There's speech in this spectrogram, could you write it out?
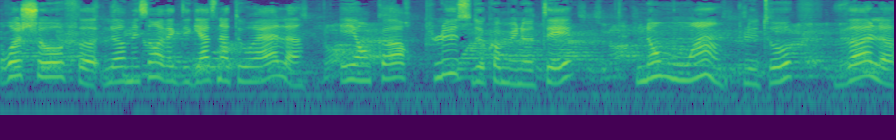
rechauffent leurs maisons avec du gaz naturel et encore plus de communautés, non moins plutôt, veulent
